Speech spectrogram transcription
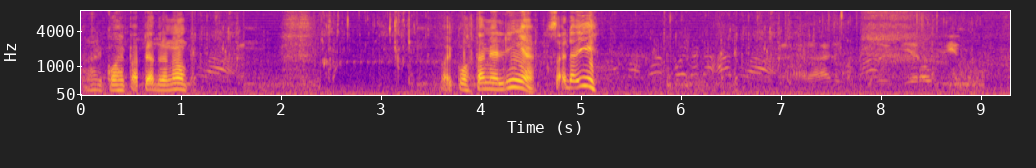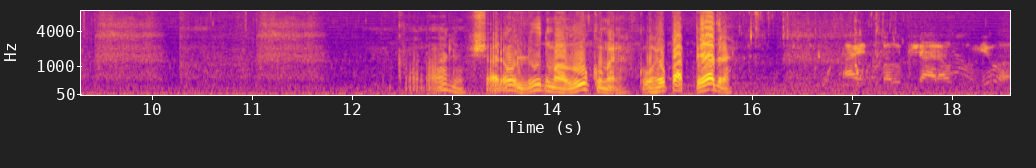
Caralho, corre pra pedra não. pô. Vai cortar minha linha. Sai daí. Caralho, charolhudo maluco, mano. Correu pra pedra. Aí, tu falou que o Xarel sumiu, ó.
